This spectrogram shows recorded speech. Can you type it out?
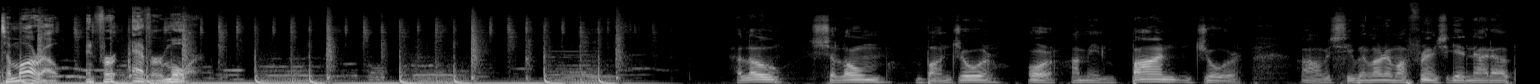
tomorrow, and forevermore. Hello, shalom, bonjour, or I mean bonjour. Um, see, been learning my French, getting that up.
